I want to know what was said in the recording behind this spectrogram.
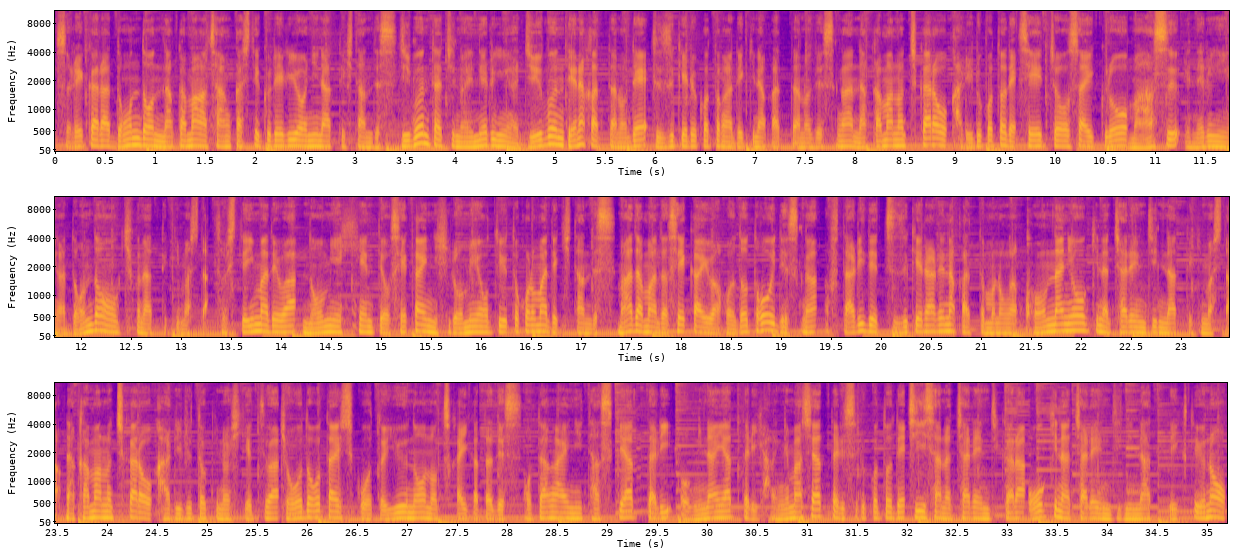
それからどんどん仲間が参加してくれるようになってきたんです。自分たちのエネルギーが十分出なかったので続けることができなかったのですが仲間の力を借りることで成長サイクルを回すエネルギーがどんどん大きくなってきました。そして今では脳みやき検定を世界に広めようというところまで来たんです。です。まだまだ世界は程遠いですが2人で続けられなかったものがこんなに大きなチャレンジになってきました。仲間の力を借りる時の秘訣は共同体思考という脳の使い方です。お互いに助け合ったり補い合ったり励まし合ったりすることで小さなチャレンジから大きなチャレンジになっていくというのを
